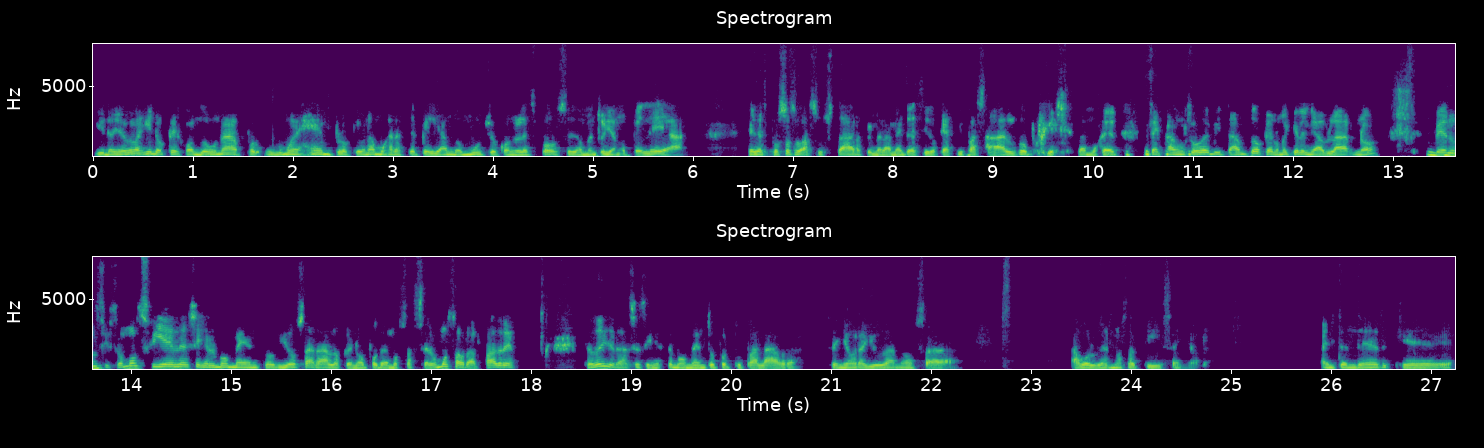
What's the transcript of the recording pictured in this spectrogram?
you know, yo me imagino que cuando una, por un ejemplo, que una mujer esté peleando mucho con el esposo y de momento ya no pelea, el esposo se va a asustar, primeramente, decir que aquí pasa algo, porque esta mujer se cansó de mí tanto que no me quiere ni hablar, ¿no? Pero si somos fieles en el momento, Dios hará lo que no podemos hacer. Vamos a orar. Padre, te doy gracias en este momento por tu palabra. Señor, ayúdanos a, a volvernos a ti, Señor. A entender que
